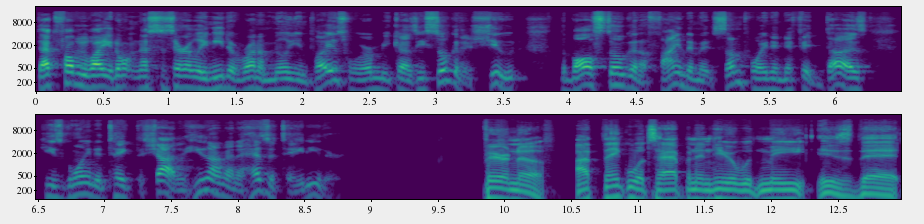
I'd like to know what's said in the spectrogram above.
that's probably why you don't necessarily need to run a million plays for him because he's still going to shoot. The ball's still going to find him at some point, and if it does, he's going to take the shot, and he's not going to hesitate either. Fair enough. I think what's happening here with me is that,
